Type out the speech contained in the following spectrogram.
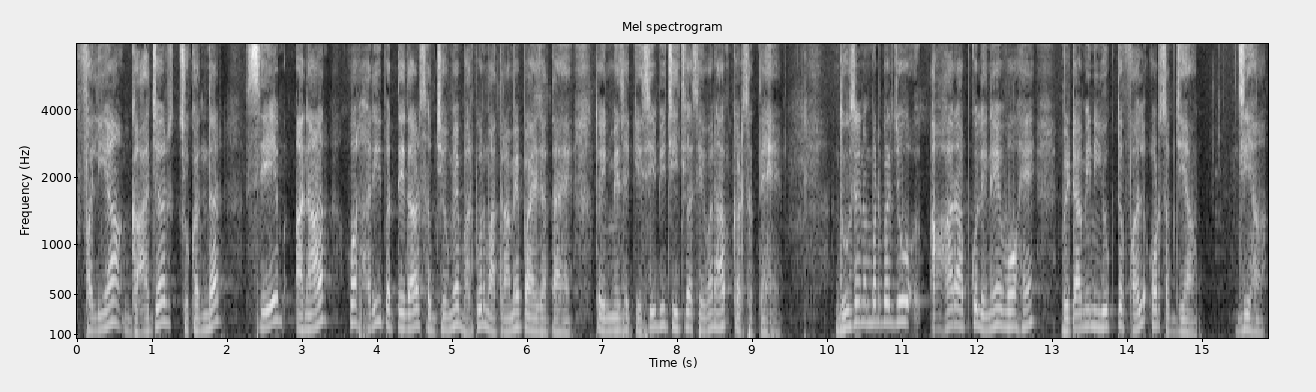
फलियाँ, गाजर, चुकंदर, सेब, अनार और हरी पत्तेदार सब्जियों में भरपूर मात्रा में पाया जाता है। तो इनमें से किसी भी चीज़ का सेवन आप कर सकते हैं। दूसरे नंबर पर जो आहार आपको लेने हैं, वो हैं विटामिन युक्त फल और सब्ज़ियाँ। जी हाँ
